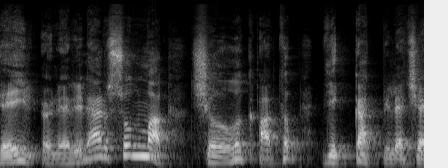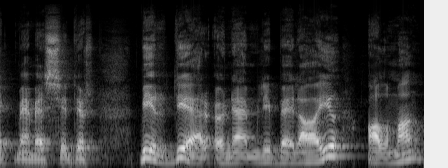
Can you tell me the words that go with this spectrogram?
değil öneriler sunmak, çığlık atıp dikkat bile çekmemesidir. Bir diğer önemli belayı Alman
